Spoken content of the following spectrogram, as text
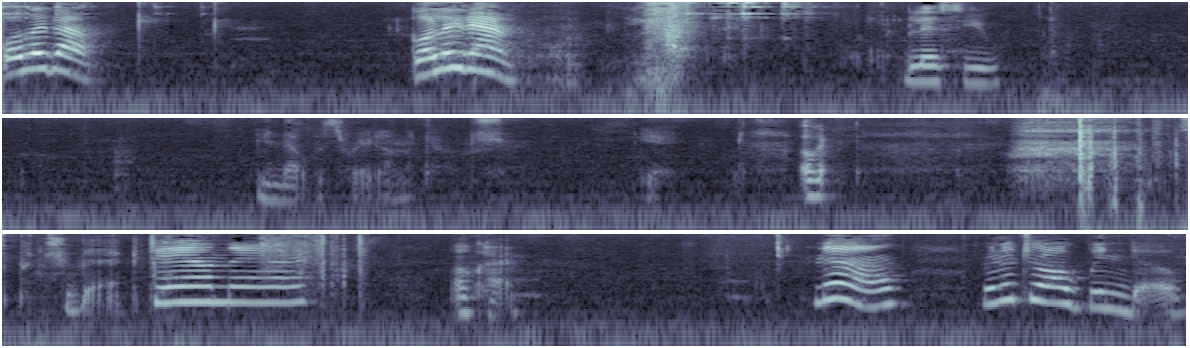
Go lay down. Go lay down. Bless you. And that was right on the couch. Yeah. Okay. Let's put you back down there. Okay. Now, we're going to draw a window.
